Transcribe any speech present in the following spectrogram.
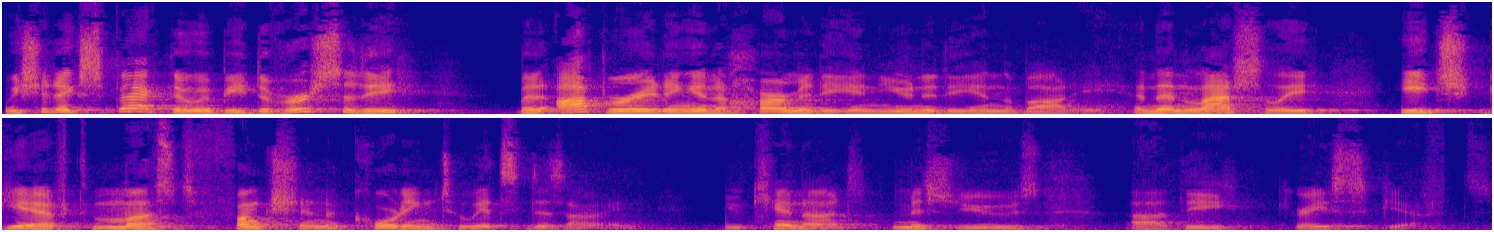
We should expect there would be diversity, but operating in a harmony and unity in the body. And then lastly, each gift must function according to its design. You cannot misuse uh, the grace gifts.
